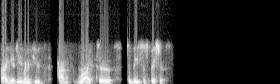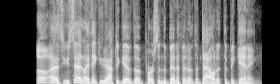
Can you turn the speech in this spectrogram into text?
baggage, even if you have right to, to be suspicious? Well, as you said, I think you have to give the person the benefit of the doubt at the beginning.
